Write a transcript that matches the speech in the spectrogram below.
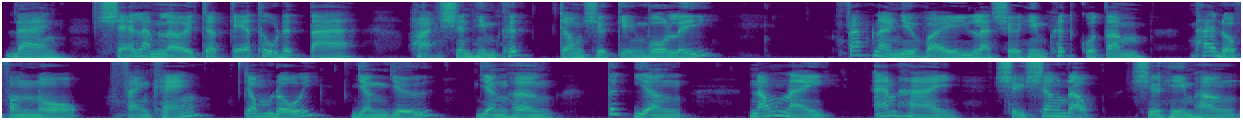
đang, sẽ làm lợi cho kẻ thù địch ta, hoặc sinh hiềm khích trong sự kiện vô lý. Pháp nào như vậy là sự hiềm khích của tâm, thái độ phẫn nộ, phản kháng, chống đối, giận dữ, giận hờn, tức giận, nóng nảy, ám hại, sự sân độc, sự hiềm hận,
